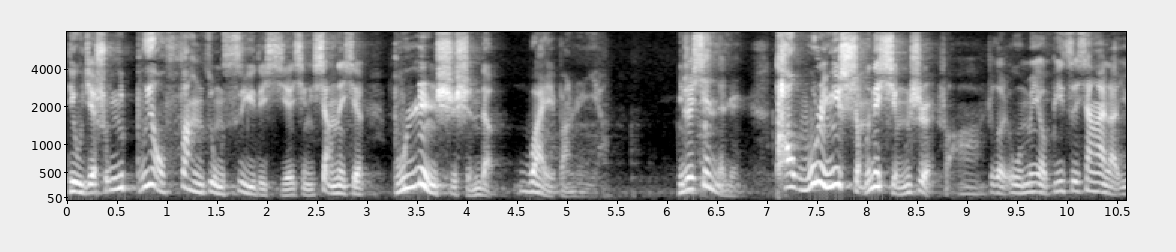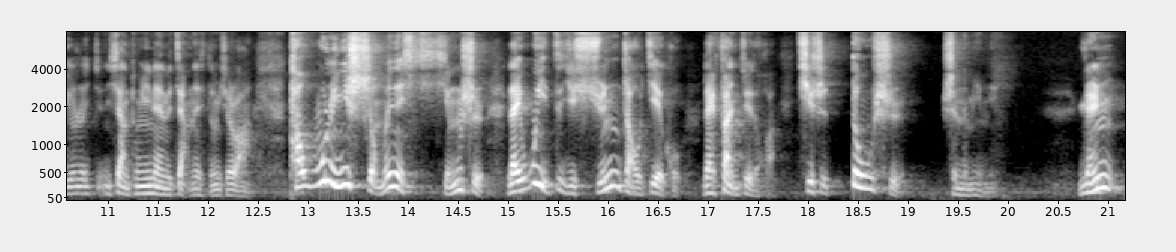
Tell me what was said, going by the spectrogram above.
第五节说：“你不要放纵私欲的邪性，像那些不认识神的外邦人一样。”你说现代人，他无论以什么的形式说啊，这个我们要彼此相爱了，有人像同性恋的讲那些东西是吧？他无论以什么的形式来为自己寻找借口来犯罪的话，其实都是神的命令。人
